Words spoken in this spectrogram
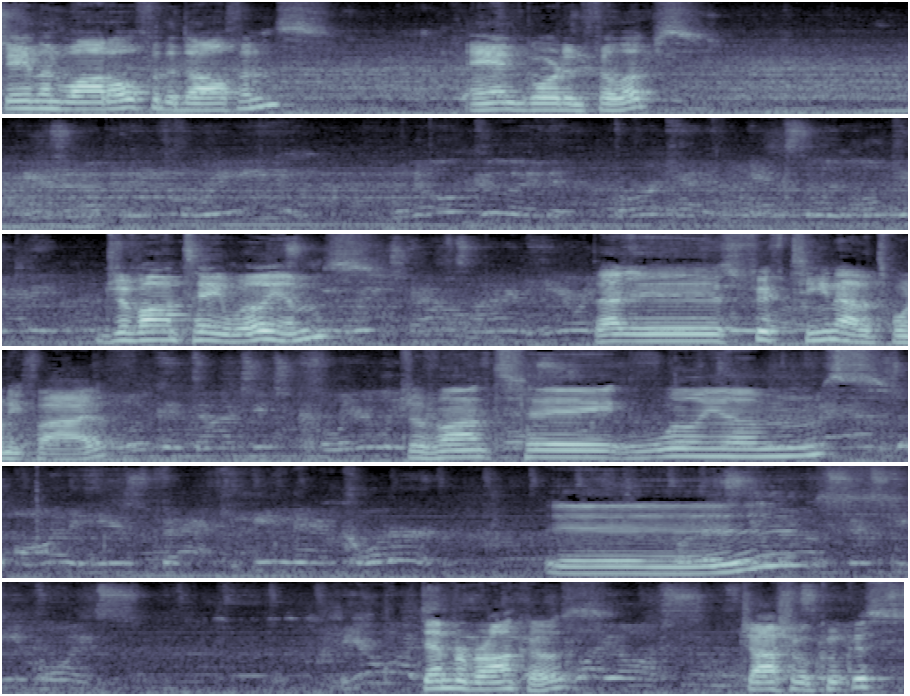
15. Jaylen Waddle for the Dolphins, and Gordon Phillips. Javonte Williams. That is 15 out of 25. Javonte Williams is 16 points. You're watching Denver Broncos. Joshua Kukas.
